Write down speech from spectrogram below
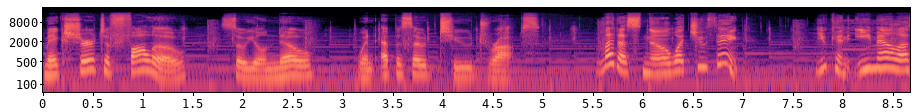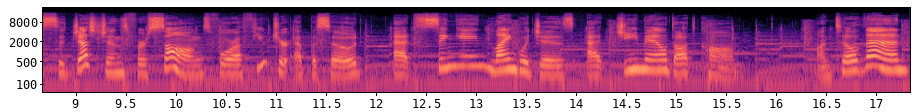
Make sure to follow so you'll know when episode 2 drops. Let us know what you think. You can email us suggestions for songs for a future episode at singinglanguages at gmail.com. Until then,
